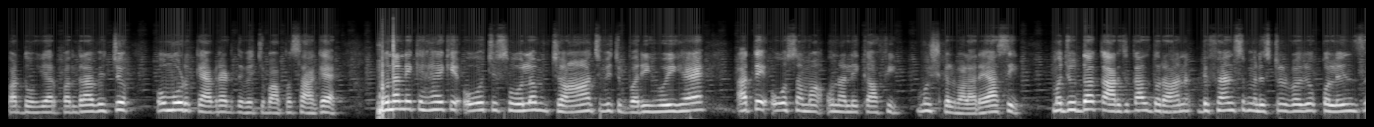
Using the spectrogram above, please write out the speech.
ਪਰ 2015 ਵਿੱਚ ਉਹ ਮੁੜ ਕੈਬਨਿਟ ਦੇ ਵਿੱਚ ਵਾਪਸ ਆ ਗਏ। ਉਹਨਾਂ ਨੇ ਕਿਹਾ ਕਿ ਉਹ ਚਿਸੋਲਮ ਜਾਂਚ ਵਿੱਚ ਬਰੀ ਹੋਈ ਹੈ। ਅਤੇ ਉਹ ਸਮਾਂ ਉਹਨਾਂ ਲਈ ਕਾਫੀ ਮੁਸ਼ਕਲ ਵਾਲਾ ਰਿਹਾ ਸੀ। ਮੌਜੂਦਾ ਕਾਰਜਕਾਲ ਦੌਰਾਨ ਡਿਫੈਂਸ ਮਿਨਿਸਟਰ ਵਜੋਂ ਕੋਲਿੰਜ਼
